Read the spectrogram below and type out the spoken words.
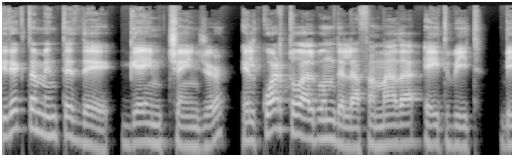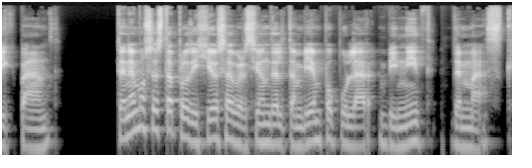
Directamente de Game Changer, el cuarto álbum de la afamada 8-bit Big Band, tenemos esta prodigiosa versión del también popular Beneath the Mask,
